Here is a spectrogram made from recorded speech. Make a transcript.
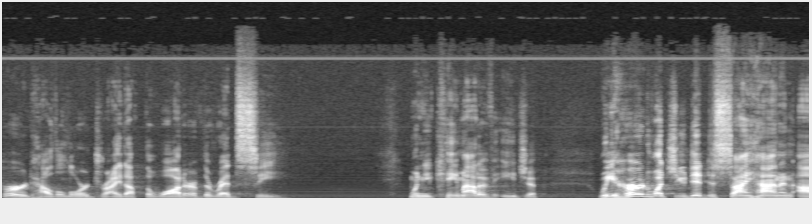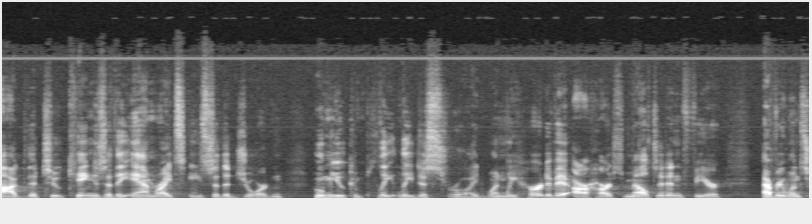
heard how the Lord dried up the water of the Red Sea when you came out of Egypt. We heard what you did to Sihon and Og, the two kings of the Amorites east of the Jordan whom you completely destroyed. When we heard of it, our hearts melted in fear. Everyone's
